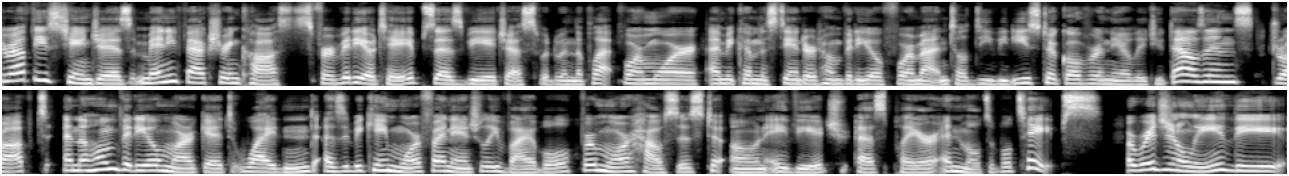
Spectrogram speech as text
Throughout these changes, manufacturing costs for videotapes, as VHS would win the platform war and become the standard home video format until DVDs took over in the early 2000s, dropped, and the home video market widened as it became more financially viable for more houses to own a VHS player and multiple tapes. Originally, the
